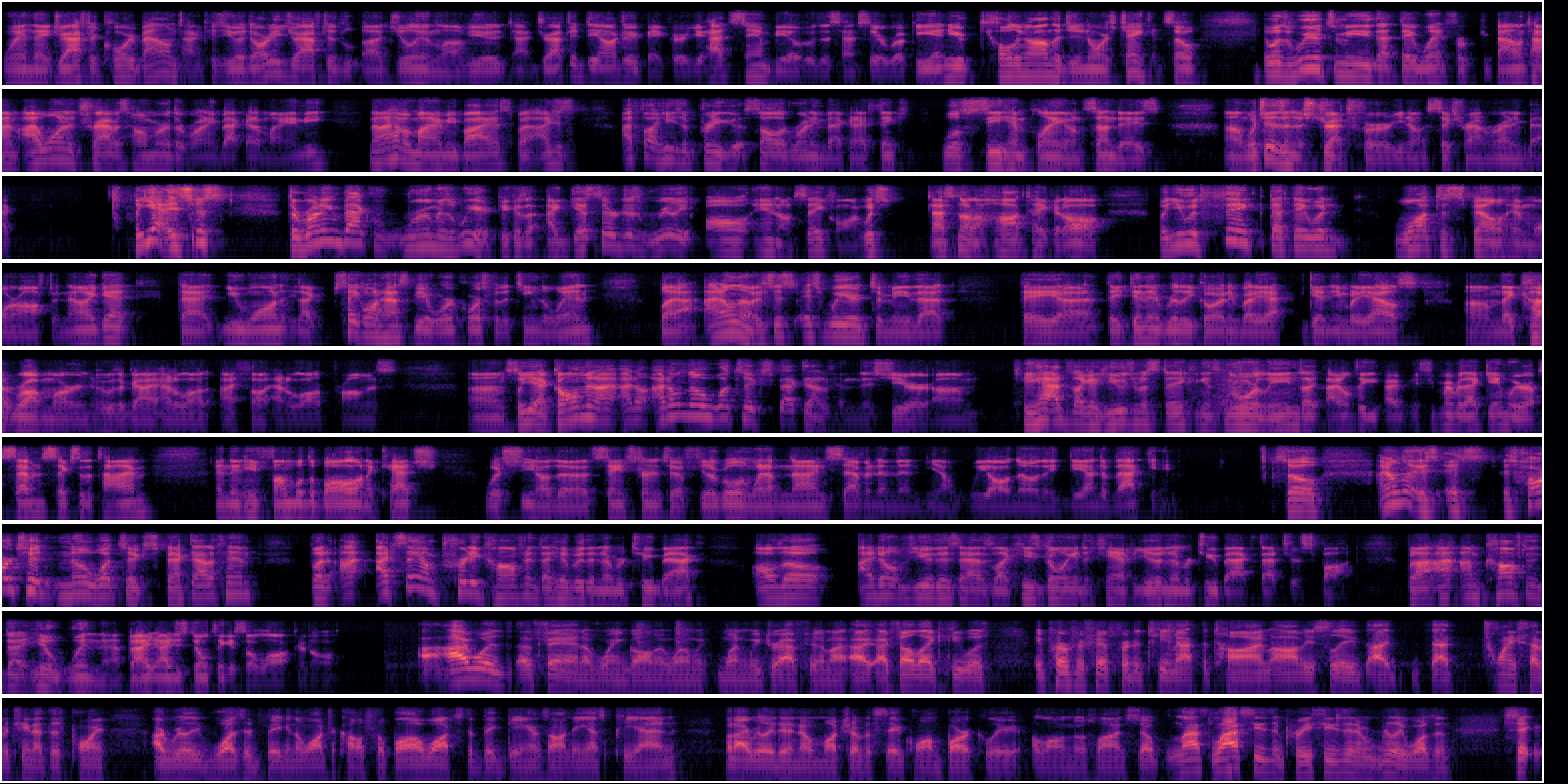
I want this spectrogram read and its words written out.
when they drafted Corey Ballentine because you had already drafted uh, Julian Love, you had uh, drafted DeAndre Baker, you had Sam Beal, who's essentially a rookie, and you're holding on to Janoris Jenkins. So it was weird to me that they went for Ballentine. I wanted Travis Homer, the running back out of Miami. Now I have a Miami bias, but I just I thought he's a pretty good, solid running back, and I think we'll see him playing on Sundays, um, which isn't a stretch for you know a six round running back. But yeah, it's just the running back room is weird because I guess they're just really all in on Saquon, which that's not a hot take at all. But you would think that they would want to spell him more often. Now I get that you want like Saquon has to be a workhorse for the team to win, but I, I don't know. It's just it's weird to me that they uh, they didn't really go anybody get anybody else. Um, they cut Rob Martin, who was a guy had a lot I thought had a lot of promise. Um, so yeah, Gallman, I, I, don't I don't know what to expect out of him this year. Um, he had like a huge mistake against New Orleans. I, I don't think I, if you remember that game, we were up seven six at the time and then he fumbled the ball on a catch, which you know the Saints turned into a field goal and went up nine seven, and then you know we all know the, the end of that game. So I don't know. It's it's it's hard to know what to expect out of him, but I, I'd say I'm pretty confident that he'll be the number two back. Although I don't view this as like he's going into camp. You're the number two back. That's your spot. But I, I'm confident that he'll win that. But I, I just don't think it's a lock at all. I was a fan of Wayne Gallman when we when we drafted him. I, I felt like he was a perfect fit for the team at the time. Obviously, I that 2017 at this point, I really wasn't big into watching college football. I watched the big games on ESPN, but I really didn't know much of a Saquon Barkley along those lines. So last last season, preseason, it really wasn't.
